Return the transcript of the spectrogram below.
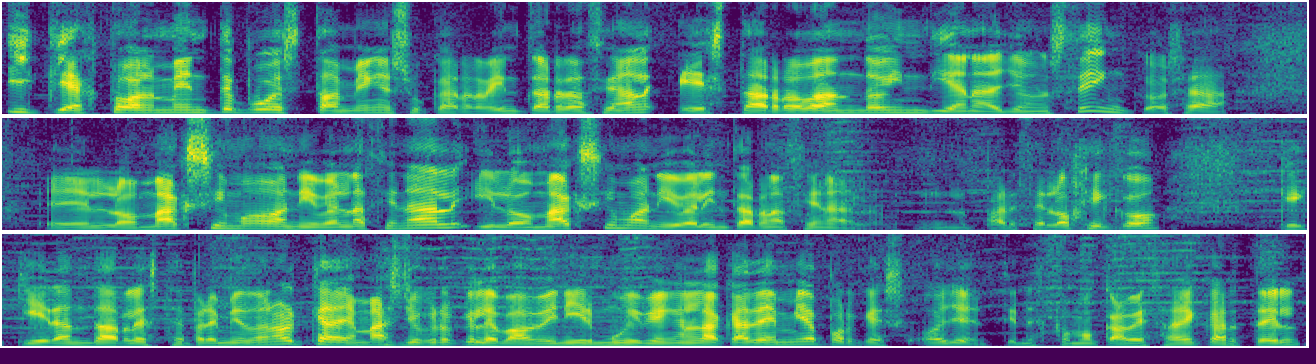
y que actualmente pues también en su carrera internacional está rodando Indiana Jones 5, o sea, eh, lo máximo a nivel nacional y lo máximo a nivel internacional. Parece lógico que quieran darle este premio de honor, que además yo creo que le va a venir muy bien en la academia porque es, oye, tienes como cabeza de cartel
